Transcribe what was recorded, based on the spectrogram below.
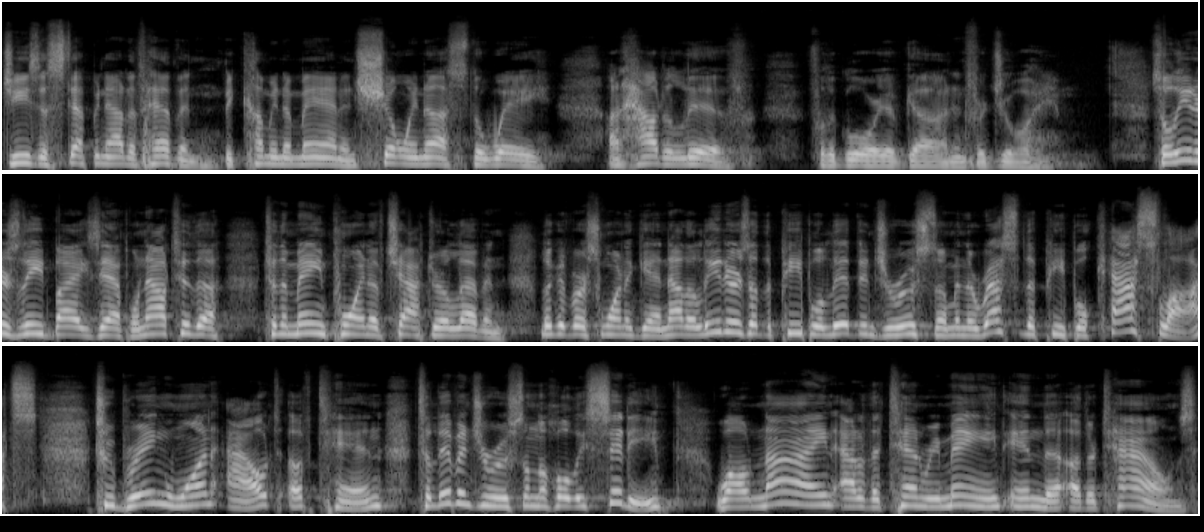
Jesus stepping out of heaven, becoming a man, and showing us the way on how to live for the glory of God and for joy. So leaders lead by example. Now to the, to the main point of chapter 11. Look at verse 1 again. Now the leaders of the people lived in Jerusalem, and the rest of the people cast lots to bring one out of ten to live in Jerusalem, the holy city, while nine out of the ten remained in the other towns.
